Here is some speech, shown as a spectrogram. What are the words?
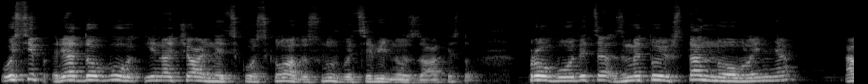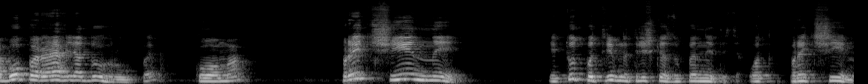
осіб рядового і начальницького складу служби цивільного захисту проводиться з метою встановлення або перегляду групи, кома, причини. І тут потрібно трішки зупинитися. От причини.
